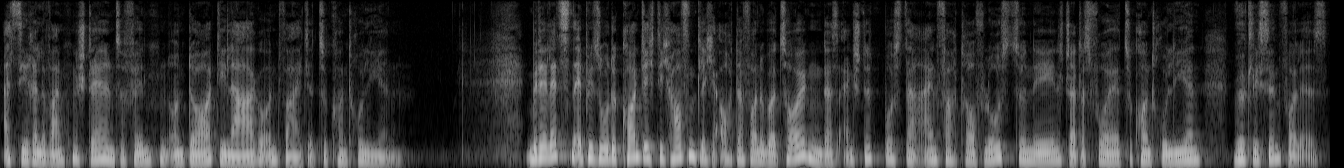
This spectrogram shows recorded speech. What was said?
als die relevanten Stellen zu finden und dort die Lage und Weite zu kontrollieren. Mit der letzten Episode konnte ich dich hoffentlich auch davon überzeugen, dass ein Schnittmuster einfach drauf loszunähen, statt es vorher zu kontrollieren, wirklich sinnvoll ist.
